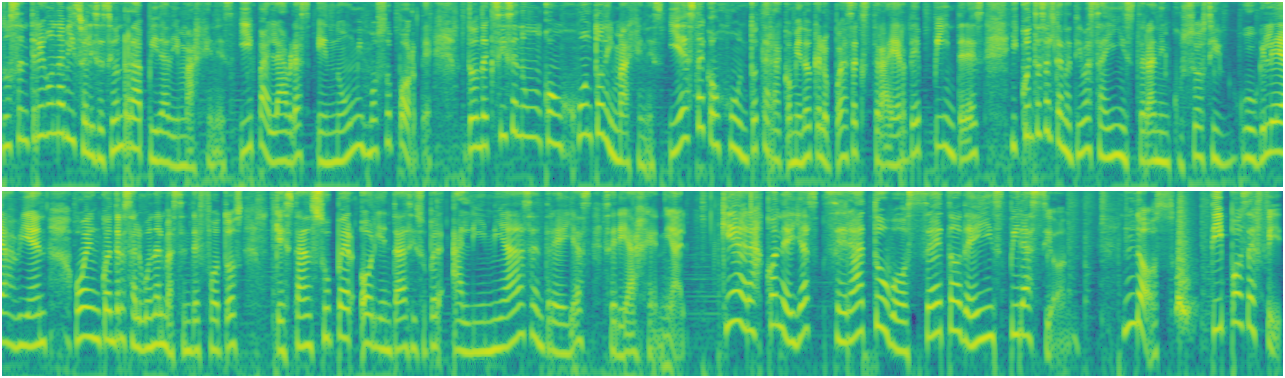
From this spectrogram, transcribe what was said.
nos entrega una visualización rápida de imágenes y palabras en un mismo soporte, donde existen un conjunto de imágenes y este conjunto te recomiendo que lo puedas extraer de Pinterest y cuentas alternativas a Instagram, incluso si googleas bien o encuentras algún almacén de fotos que están súper orientadas y súper alineadas entre ellas, sería genial. ¿Qué harás con ellas? Será tu boceto de inspiración. 2. Tipos de feed.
